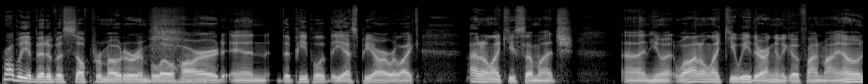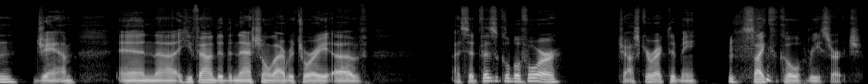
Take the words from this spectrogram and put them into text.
probably a bit of a self promoter and blowhard. and the people at the SPR were like, I don't like you so much. Uh, and he went, Well, I don't like you either. I'm going to go find my own jam. And uh, he founded the National Laboratory of, I said physical before. Josh corrected me, psychical research.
